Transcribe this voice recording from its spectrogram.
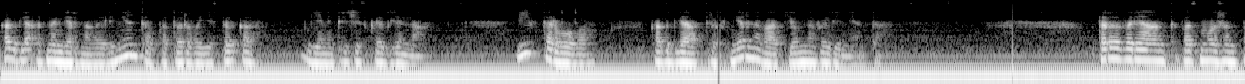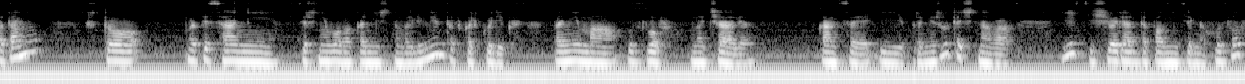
как для одномерного элемента, у которого есть только геометрическая длина. И второго, как для трехмерного объемного элемента. Второй вариант возможен потому, что в описании стержневого конечного элемента в Calculix помимо узлов в начале, конце и промежуточного есть еще ряд дополнительных узлов,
